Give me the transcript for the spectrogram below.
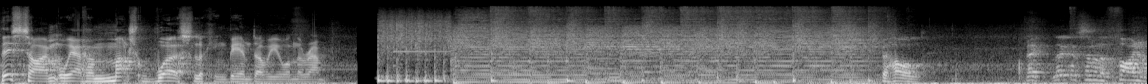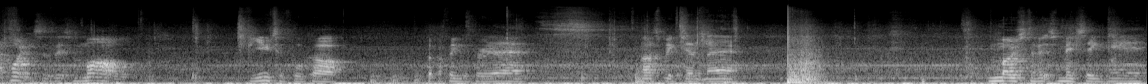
This time we have a much worse looking BMW on the ramp. Behold, look, look at some of the finer points of this marble. Beautiful car. Put my finger through there. Nice big dent there. Most of it's missing here.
